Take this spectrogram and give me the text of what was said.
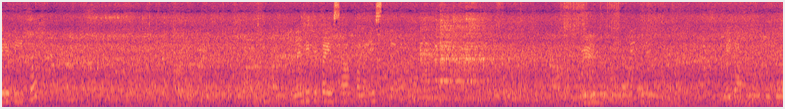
Tayo dito. Nandito tayo sa Palaisda. Gulo ang lalaki. May dahon ng tubo.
